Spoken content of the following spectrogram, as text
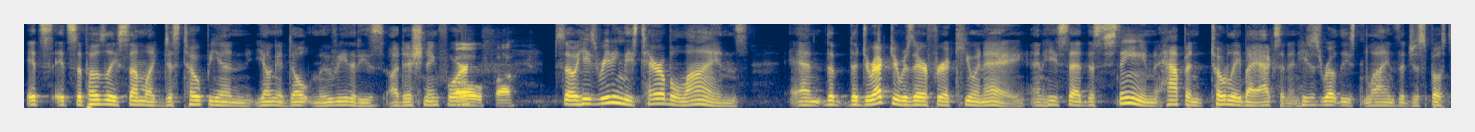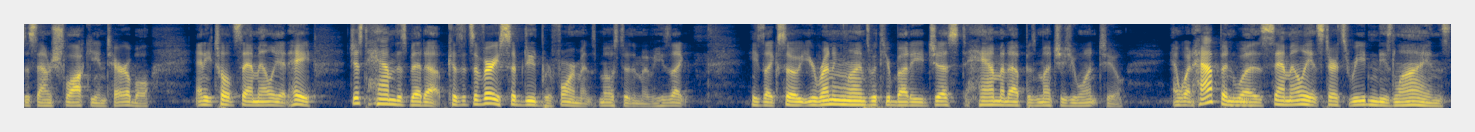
It's it's supposedly some like dystopian young adult movie that he's auditioning for. Oh fuck. so he's reading these terrible lines and the, the director was there for a q&a and he said this scene happened totally by accident. He just wrote these lines that just supposed to sound schlocky and terrible. And he told sam elliott hey just ham this bit up because it's a very subdued performance most of the movie. He's like he's like so you're running lines with your buddy just ham it up as much as you want to. And what happened was sam elliott starts reading these lines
